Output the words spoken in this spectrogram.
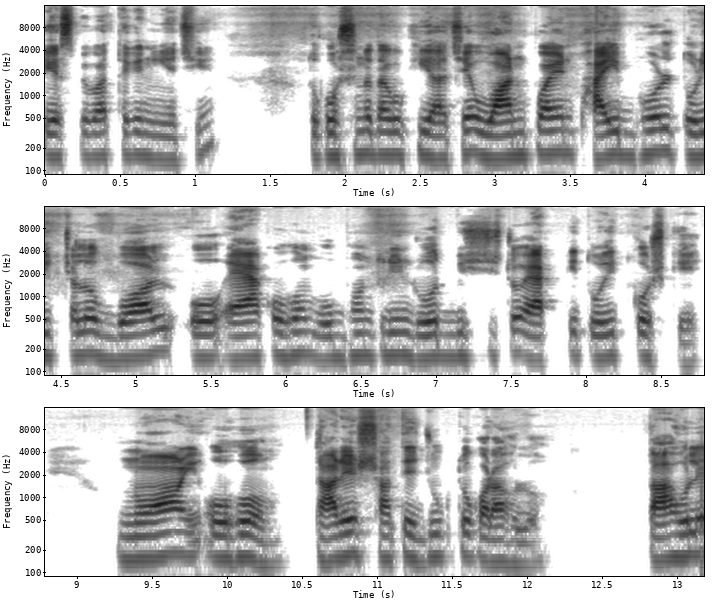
টেস্ট পেপার থেকে নিয়েছি। তো কোশ্চেনটা দেখো কি আছে? ওয়ান পয়েন্ট ফাইভ ভোল্ট তড়িৎচালক বল ও এক ওহম অভ্যন্তরীণ রোধ বিশিষ্ট একটি তড়িৎ কোষকে নয় ওহম তারের সাথে যুক্ত করা হলো। তাহলে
